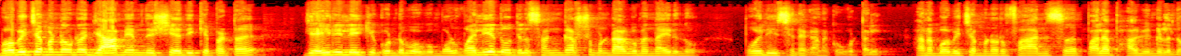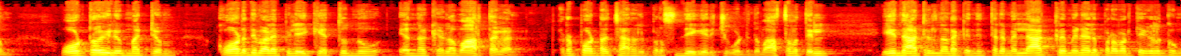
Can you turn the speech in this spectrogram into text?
ബോബി ചെമ്മണ്ണൂറിന് ജാമ്യം നിഷേധിക്കപ്പെട്ട് ജയിലിലേക്ക് കൊണ്ടുപോകുമ്പോൾ വലിയ തോതിൽ സംഘർഷമുണ്ടാകുമെന്നായിരുന്നു പോലീസിന്റെ കണക്കുകൂട്ടൽ. കാരണം ബോബി ചെമ്മണ്ണൂർ ഫാൻസ് പല ഭാഗങ്ങളിലും ഓട്ടോയിലും മറ്റും കോടതി വളപ്പിലേക്ക് എത്തുന്നു എന്നൊക്കെയുള്ള വാർത്തകൾ റിപ്പോർട്ടർ ചാനൽ പ്രസിദ്ധീകരിച്ചു കൊണ്ടിരുന്നു വാസ്തവത്തിൽ ഈ നാട്ടിൽ നടക്കുന്ന ഇത്തരം എല്ലാ ക്രിമിനൽ പ്രവർത്തികൾക്കും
